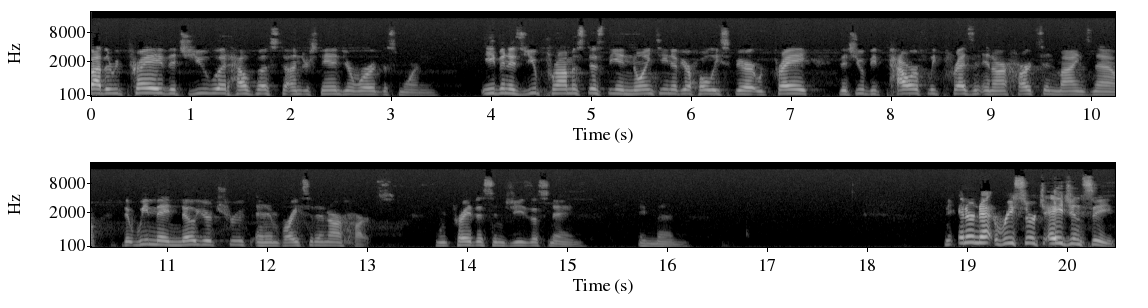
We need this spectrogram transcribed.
Father, we pray that you would help us to understand your word this morning. Even as you promised us the anointing of your Holy Spirit, we pray that you would be powerfully present in our hearts and minds now, that we may know your truth and embrace it in our hearts. We pray this in Jesus' name. Amen. The Internet Research Agency.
